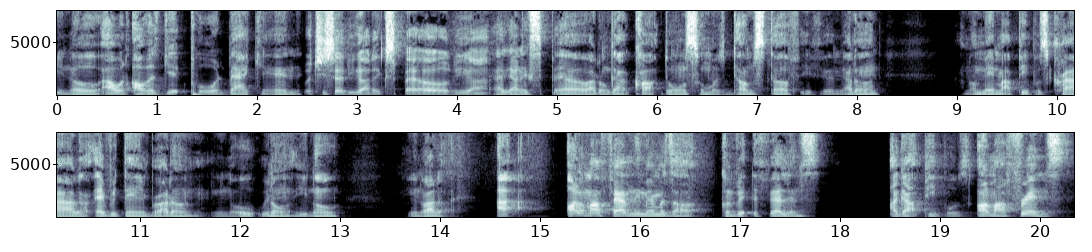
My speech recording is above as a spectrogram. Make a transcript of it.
you know, I would always get pulled back in. But you said you got expelled. You got I got expelled. I don't got caught doing so much dumb stuff. You feel me? I don't I don't made my peoples cry. I done, everything, bro. I don't, you know, we don't, you know, you know, I, I all of my family members are convicted felons. I got peoples. All my friends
